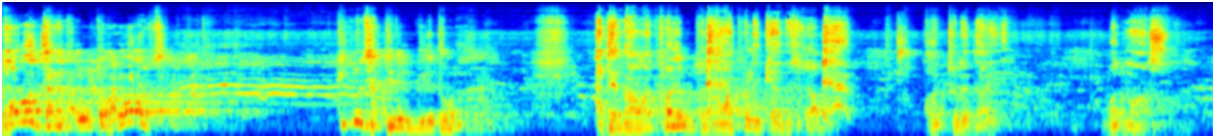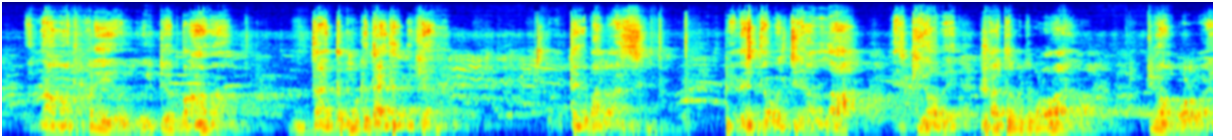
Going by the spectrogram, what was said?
ফরজ জানে না ওই তো ভালো মানুষ। কি করে সার্টিফিকেট দিলে তোমার? আজকে নামাজ পড়ে, বলছে, নামাজ পড়লে কি হবে সালাম ঘর চলে দাঁড়িয়ে, বদমাস। নামাজ পড়ে ওইটা বাহানা। মুখে দায় থাকলে কি হবে? থেকে ভালো আছে। ফেরেস্তা বলছে, আল্লাহ, এর কি হবে? শয়তান বলছে, বড় ভাই তুমি আমার বড় ভাই?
